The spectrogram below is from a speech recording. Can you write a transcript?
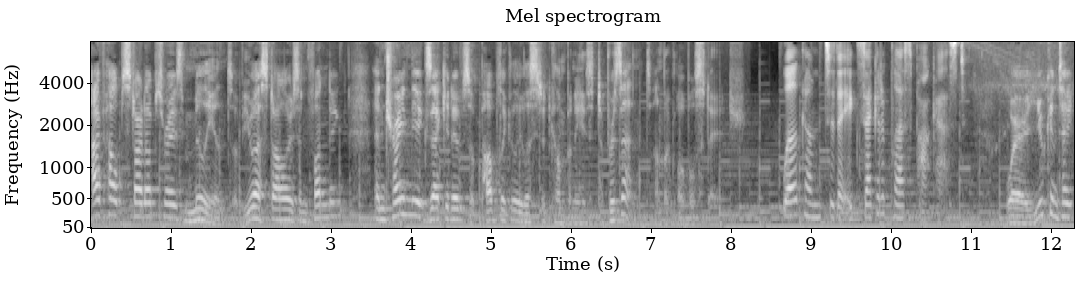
I've helped startups raise millions of US dollars in funding and train the executives of publicly listed companies to present on the global stage. Welcome to the Executive Plus podcast, where you can take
